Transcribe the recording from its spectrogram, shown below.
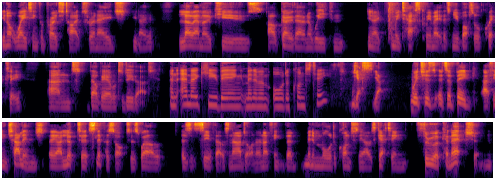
you're not waiting for prototypes for an age, you know, low MOQs. I'll go there in a week and, you know, can we test, can we make this new bottle quickly? And they'll be able to do that. An MOQ being minimum order quantity? Yes, yeah. Which is it's a big, I think, challenge. I looked at slipper socks as well as to see if that was an add-on, and I think the minimum order quantity I was getting through a connection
